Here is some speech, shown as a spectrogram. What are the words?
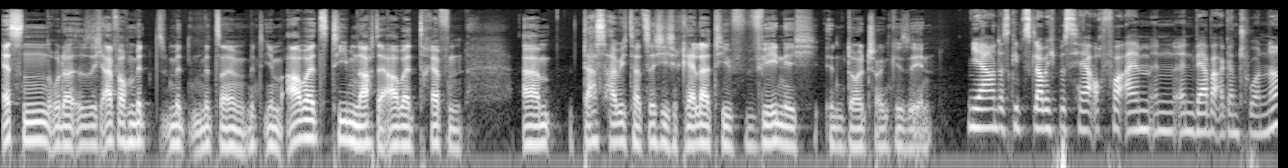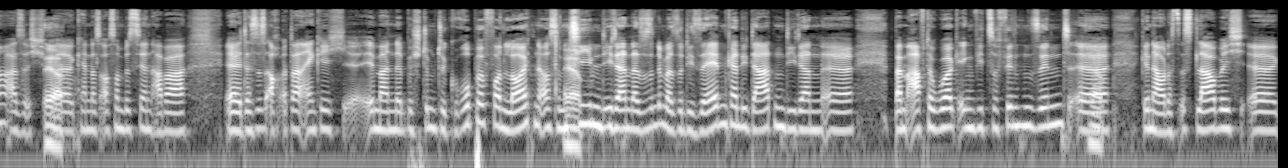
essen oder sich einfach mit, mit, mit, seinem, mit ihrem Arbeitsteam nach der Arbeit treffen. Ähm, das habe ich tatsächlich relativ wenig in Deutschland gesehen. Ja, und das gibt es, glaube ich, bisher auch vor allem in, in Werbeagenturen. Ne? Also ich Ja. äh, kenne das auch so ein bisschen, aber äh, das ist auch dann eigentlich äh, immer eine bestimmte Gruppe von Leuten aus dem Ja. Team, die dann, also sind immer so dieselben Kandidaten, die dann äh, beim Afterwork irgendwie zu finden sind. Äh, Ja. Genau, das ist, glaube ich, äh,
